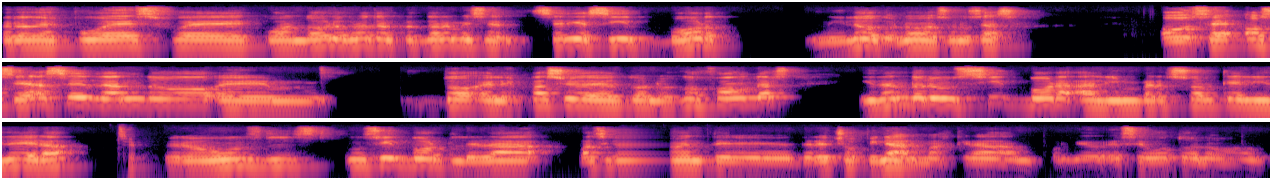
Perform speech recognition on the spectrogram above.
Pero después fue cuando hablo con otro emprendedor me dicen, serie seed, board, ni loco, no, eso no se hace. O se, o se hace dando em, el espacio de los dos founders y dándole un seed board al inversor que lidera, pero un, un seed board le da básicamente derecho a opinar, más que nada, porque ese voto no...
